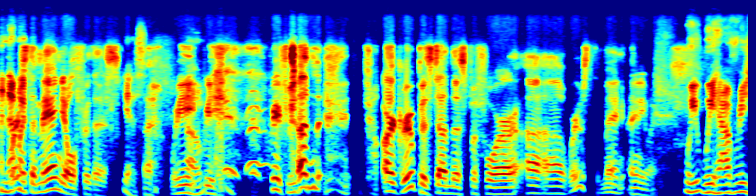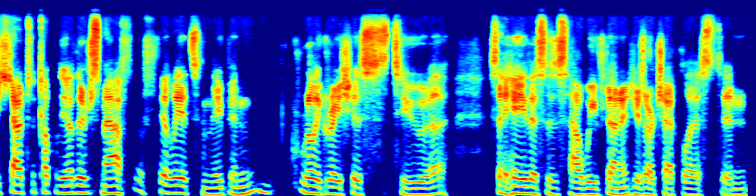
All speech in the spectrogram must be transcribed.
and that Where's the manual for this? yes, Uh, we Um, we we've done our group has done this before. Uh, where's the manual? Anyway, we we have reached out to a couple of the other SMAF affiliates, and they've been really gracious to uh, say, "Hey, this is how we've done it. Here's our checklist, and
